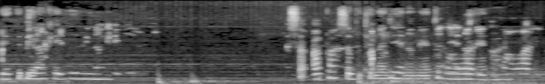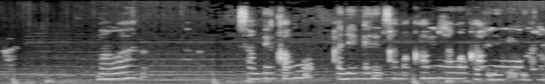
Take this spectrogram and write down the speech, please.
dia tuh bilang kayak gini Se apa sebutin aja yang namanya itu mawar ya kan? Mawar. Samping kamu ada yang mirip sama kamu kata dia kayak gitu.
